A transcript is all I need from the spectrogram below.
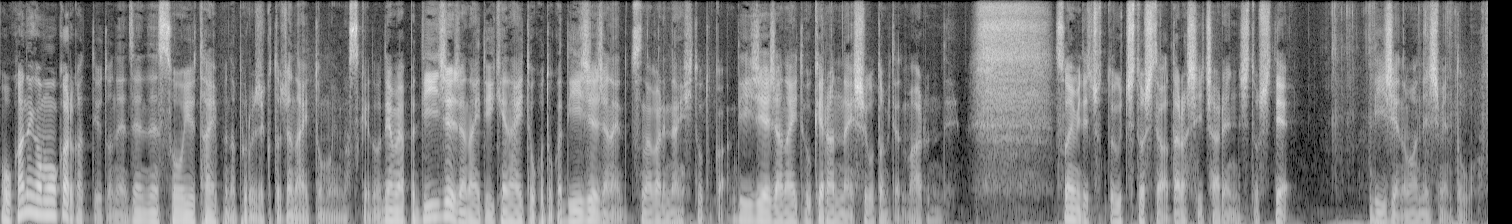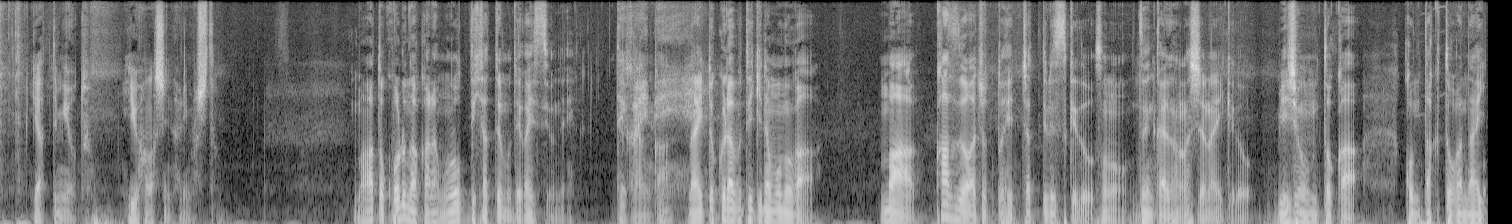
お金が儲かるかっていうとね、全然そういうタイプのプロジェクトじゃないと思いますけど、でもやっぱ DJ じゃないといけないとことか、DJ じゃないと繋がれない人とか、DJ じゃないと受けられない仕事みたいなのもあるんで、そういう意味でちょっとうちとしては新しいチャレンジとして、DJ のマネジメントをやってみようという話になりました。まあ、あとコロナから戻ってきたっていうのもでかいですよね。でかいなんかね。ナイトクラブ的なものが、まあ、数はちょっと減っちゃってるですけど、その前回の話じゃないけど、ビジョンとかコンタクトがないっ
